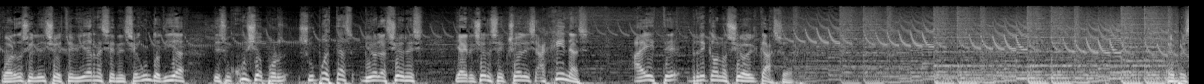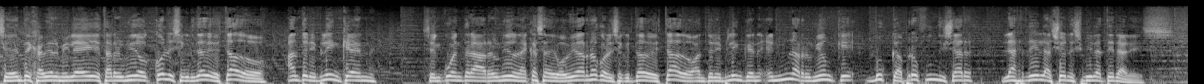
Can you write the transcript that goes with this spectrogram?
guardó silencio este viernes en el segundo día de su juicio por supuestas violaciones y agresiones sexuales ajenas a este, reconoció el caso. El presidente Javier Milei está reunido con el secretario de Estado, Anthony Blinken. Se encuentra reunido en la Casa de Gobierno con el secretario de Estado, Anthony Blinken, en una reunión que busca profundizar las relaciones bilaterales.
